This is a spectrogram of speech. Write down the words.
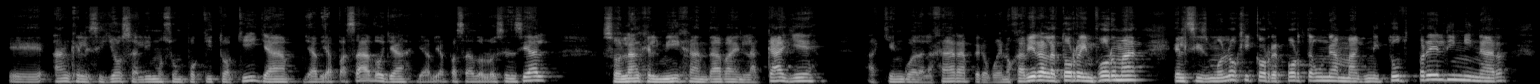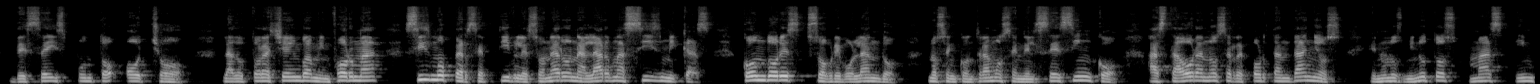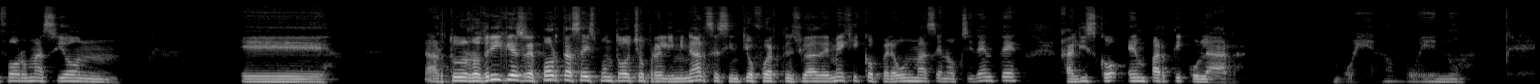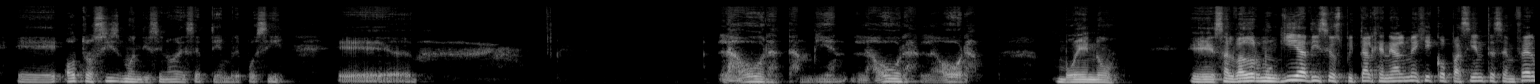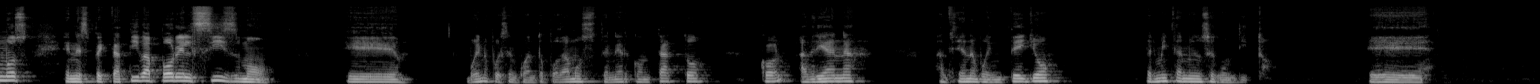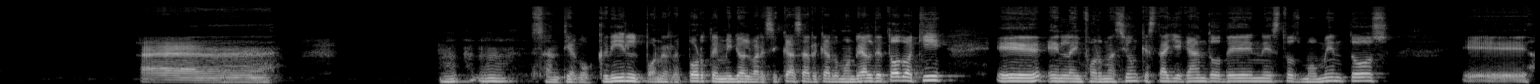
Eh, Ángeles y yo salimos un poquito aquí, ya, ya había pasado, ya, ya había pasado lo esencial. Sol Ángel, mi hija, andaba en la calle aquí en Guadalajara, pero bueno, Javier Alatorre informa, el sismológico reporta una magnitud preliminar de 6.8. La doctora Sheinbaum informa, sismo perceptible, sonaron alarmas sísmicas, cóndores sobrevolando. Nos encontramos en el C5. Hasta ahora no se reportan daños. En unos minutos, más información. Eh, Arturo Rodríguez reporta 6.8 preliminar, se sintió fuerte en Ciudad de México, pero aún más en Occidente, Jalisco en particular. Bueno, bueno. Eh, otro sismo en 19 de septiembre, pues sí. Eh, la hora también, la hora, la hora. Bueno, eh, Salvador Munguía dice Hospital General México, pacientes enfermos en expectativa por el sismo. bueno, pues en cuanto podamos tener contacto con Adriana, Adriana Buentello, permítanme un segundito. Ah, mm, mm, Santiago Krill pone reporte, Emilio Álvarez y Casa, Ricardo Monreal, de todo aquí eh, en la información que está llegando de en estos momentos. Eh,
